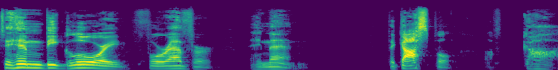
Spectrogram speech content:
To him be glory forever. Amen. The gospel of God.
